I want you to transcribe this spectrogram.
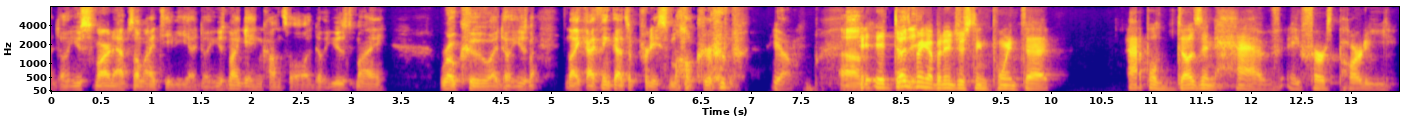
I don't use smart apps on my TV. I don't use my game console. I don't use my Roku. I don't use my like. I think that's a pretty small group. Yeah. Um, it, it does but bring up an interesting point that Apple doesn't have a first party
